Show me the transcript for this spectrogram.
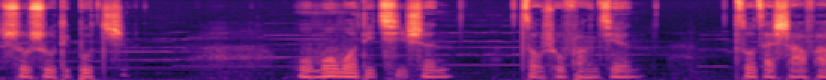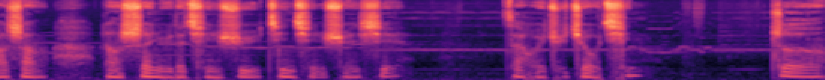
簌簌的不止。我默默地起身。走出房间，坐在沙发上，让剩余的情绪尽情宣泄，再回去就寝。这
